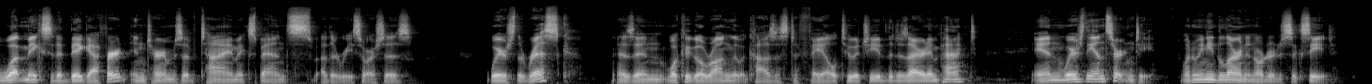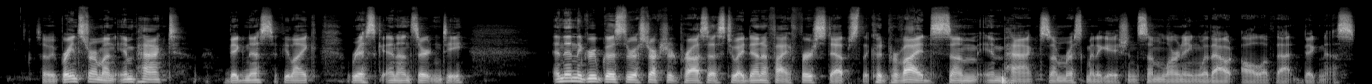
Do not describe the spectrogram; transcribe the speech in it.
What makes it a big effort in terms of time, expense, other resources? Where's the risk? As in, what could go wrong that would cause us to fail to achieve the desired impact? And where's the uncertainty? What do we need to learn in order to succeed? So we brainstorm on impact, bigness, if you like, risk, and uncertainty. And then the group goes through a structured process to identify first steps that could provide some impact, some risk mitigation, some learning without all of that bigness.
